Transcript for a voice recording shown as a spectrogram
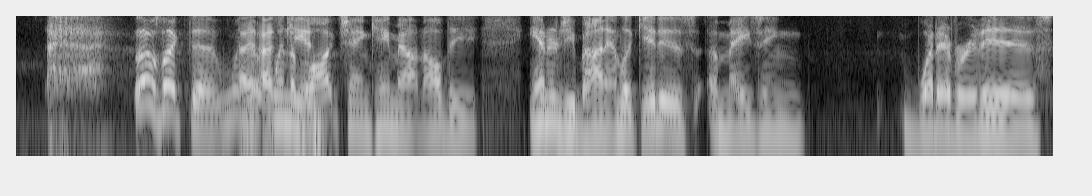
That was like the when, the, I when the blockchain came out and all the energy behind it. Look, it is amazing, whatever it is,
